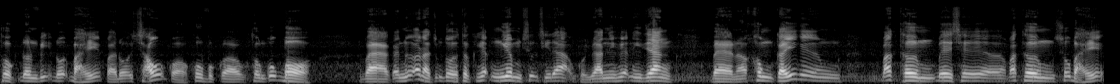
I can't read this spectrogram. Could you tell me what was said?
thuộc đơn vị đội 7 và đội 6 của khu vực uh, thôn Quốc Bồ. Và cái nữa là chúng tôi thực hiện nghiêm sự chỉ đạo của Ủy ban nhân huyện Ninh Giang về nó không cấy cái bác thơm BC bác thơm số 7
